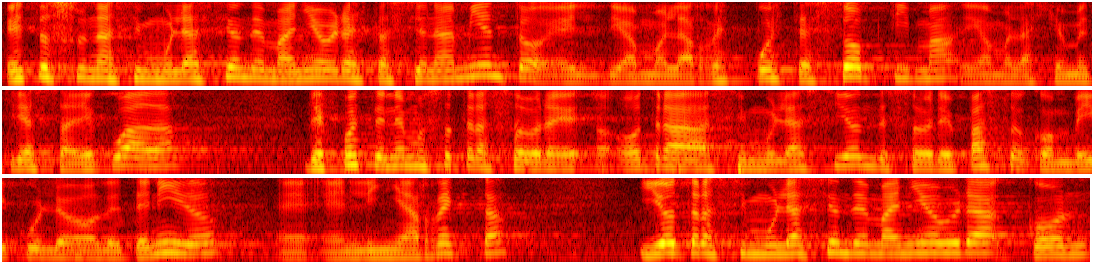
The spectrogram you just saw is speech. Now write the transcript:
Esto es una simulación de maniobra de estacionamiento, digamos, la respuesta es óptima, digamos, la geometría es adecuada. Después tenemos otra, simulación de sobrepaso con vehículo detenido eh, en línea recta y otra simulación de maniobra con,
